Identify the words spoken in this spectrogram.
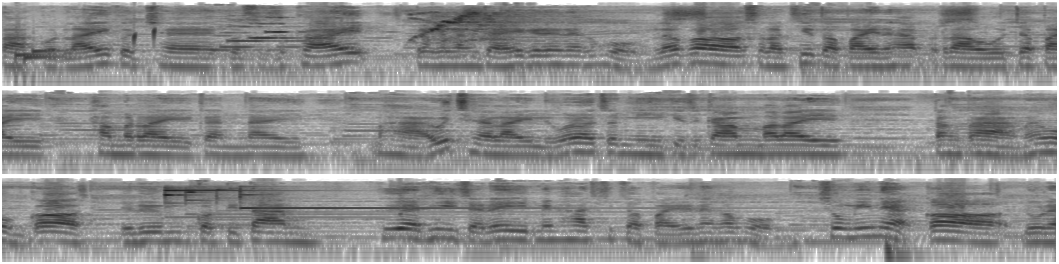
ฝากกดไลค์กดแชร์กด subscribe เป็นกำลังใจให้กันด้วยนะครับผม แล้วก็สำหรับคลิปต่อไปนะครับ เราจะไปทำอะไรกันในมหาวิทยาลัย หรือว่าเราจะมีกิจกรรมอะไรต่างๆนะครับผมก็อย่าลืมกดติดตาม เพื่อที่จะได้ไม่พลาดคลิปต่อไปด้วยนะครับผม ช่วงนี้เนี่ยก็ดูแล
